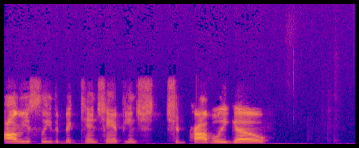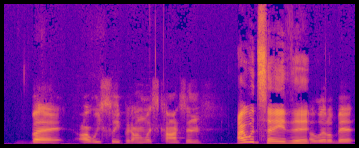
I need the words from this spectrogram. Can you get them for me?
obviously the Big Ten champion sh- should probably go, but are we sleeping on Wisconsin I would say that a little bit?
